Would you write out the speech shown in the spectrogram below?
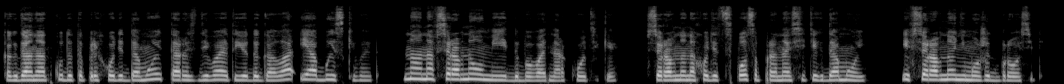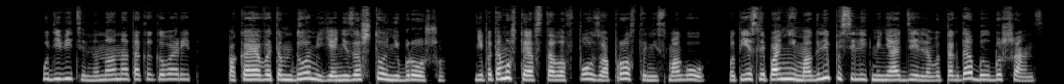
Когда она откуда-то приходит домой, та раздевает ее догола и обыскивает. Но она все равно умеет добывать наркотики, все равно находит способ проносить их домой, и все равно не может бросить. Удивительно, но она так и говорит. «Пока я в этом доме, я ни за что не брошу. Не потому, что я встала в позу, а просто не смогу. Вот если бы они могли поселить меня отдельно, вот тогда был бы шанс.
